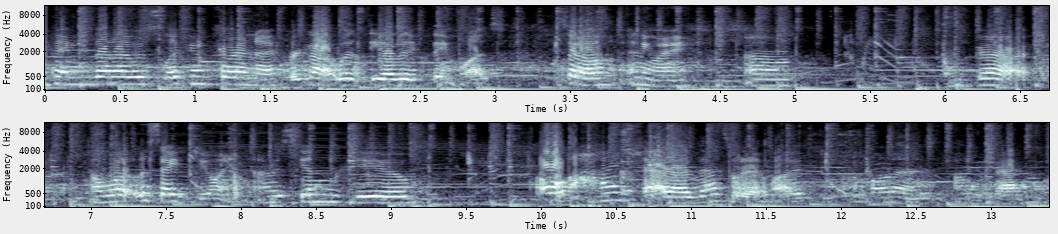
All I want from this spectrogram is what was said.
One thing that I was looking for and I forgot what the other thing was. So, anyway, um, oh gosh. Now what was I doing? I was gonna do, oh, eyeshadow, that's what it was. Hold on, I'll go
